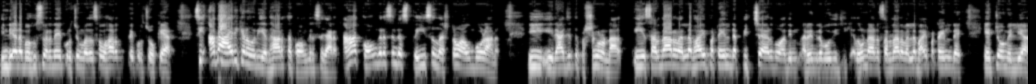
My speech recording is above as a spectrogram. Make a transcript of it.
ഇന്ത്യയുടെ ബഹുസ്വരതയെക്കുറിച്ചും മതസൗഹാർദ്ദത്തെക്കുറിച്ചും ഒക്കെയാണ്. സി അതായിരിക്കണം ഒരു യഥാർത്ഥ കോൺഗ്രസ്സുകാരൻ. ആ കോൺഗ്രസിന്റെ സ്പേസ് നഷ്ടമാകുമ്പോഴാണ് ഈ ഈ രാജ്യത്ത് പ്രശ്നങ്ങളുണ്ടാകും ഈ സർദാർ വല്ലഭായ് പട്ടേലിന്റെ പിച്ചായിരുന്നു ആദ്യം നരേന്ദ്രമോദിജിക്ക്. അതുകൊണ്ടാണ് സർദാർ വല്ലഭായ് പട്ടേലിന്റെ ഏറ്റവും വലിയ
